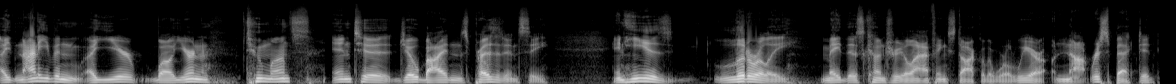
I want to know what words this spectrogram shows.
not even a year well year and two months into Joe Biden's presidency and he has literally made this country the laughing stock of the world. We are not respected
